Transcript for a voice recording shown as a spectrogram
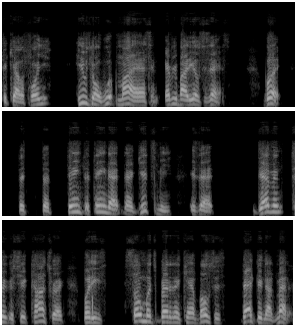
to California. He was gonna whoop my ass and everybody else's ass. But the the thing the thing that that gets me is that Devin took a shit contract, but he's so much better than Kambosos. That did not matter.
